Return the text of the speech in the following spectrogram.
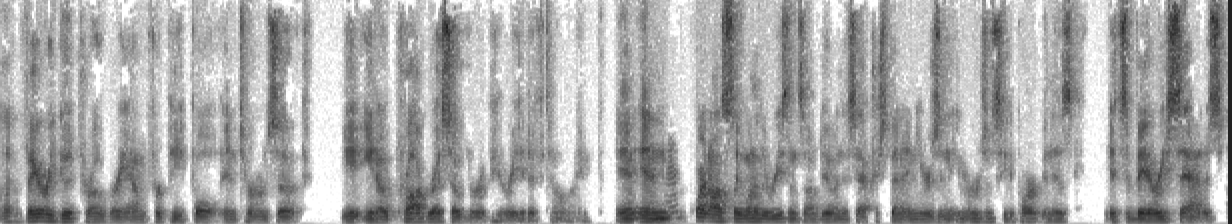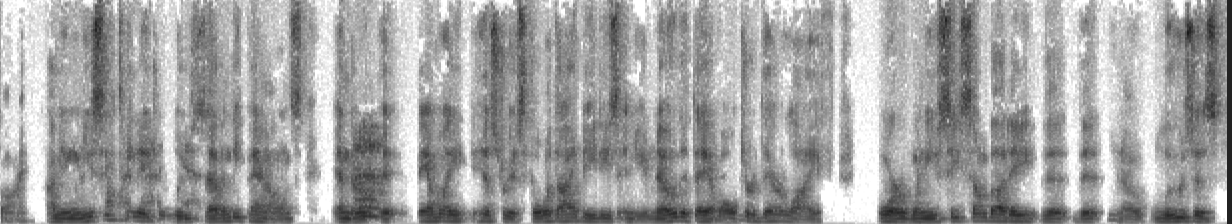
a very good program for people in terms of you, know progress over a period of time and and mm-hmm. quite honestly one of the reasons i'm doing this after spending years in the emergency department is it's very satisfying i mean when you see oh a teenager God, lose yeah. 70 pounds and their family history is full of diabetes and you know that they have mm-hmm. altered their life or when you see somebody that that you know loses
